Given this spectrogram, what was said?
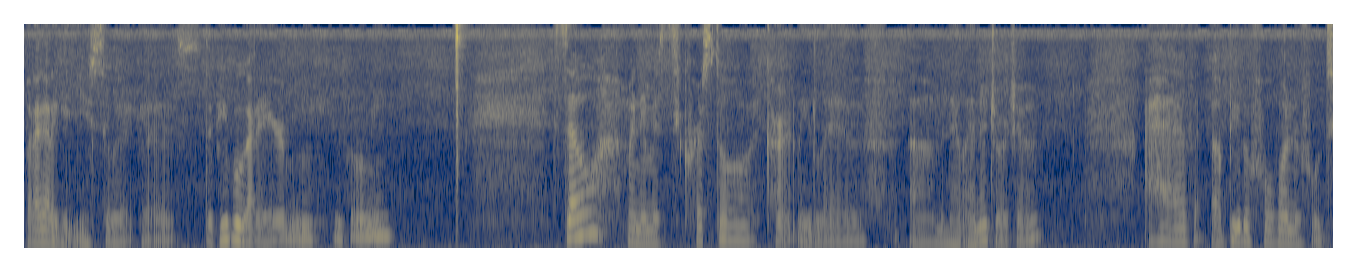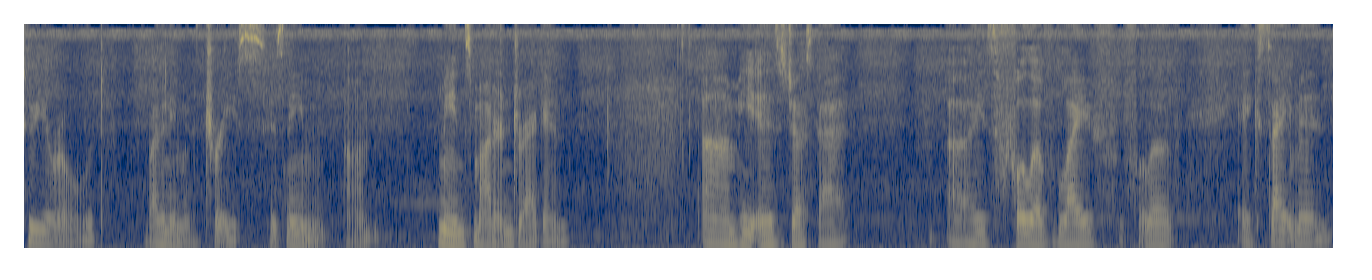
but I gotta get used to it because the people gotta hear me. You feel me? So, my name is Crystal. I currently live um, in Atlanta, Georgia. I have a beautiful, wonderful two year old by the name of Drace. His name um, means modern dragon. Um, he is just that. Uh, he's full of life, full of excitement.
